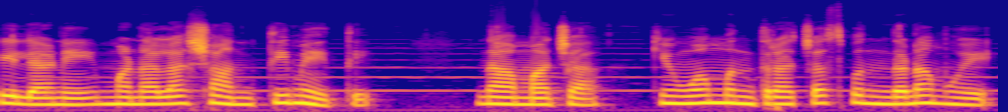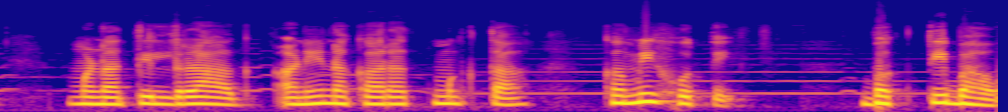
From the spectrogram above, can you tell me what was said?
केल्याने मनाला शांती मिळते. नामाच्या किंवा मंत्राच्या स्पंदनामुळे मनातील राग आणि नकारात्मकता कमी होते. भक्तिभाव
